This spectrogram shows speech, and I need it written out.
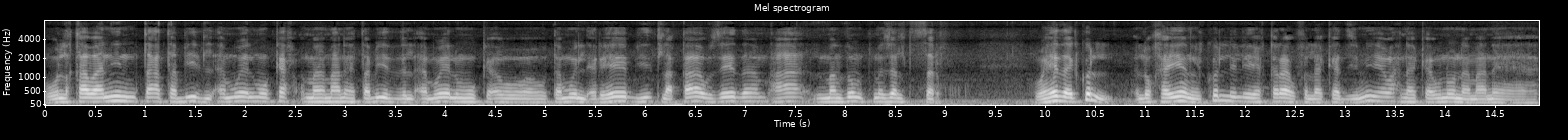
والقوانين تاع تبييض الأموال مكافحه معناها تبييض الأموال وتمويل الإرهاب يتلقى وزاد مع منظومة مجلة الصرف وهذا الكل الأخيان الكل اللي يقراوا في الأكاديمية وإحنا كونونا معناها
